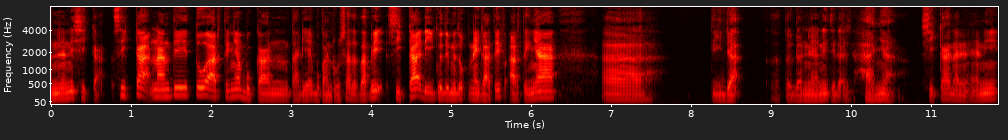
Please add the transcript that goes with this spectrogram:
Nani nani sika. Sika nanti itu artinya bukan tadi ya bukan rusak tetapi sika diikuti bentuk negatif artinya uh, tidak atau dan nani tidak hanya sika nani nani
